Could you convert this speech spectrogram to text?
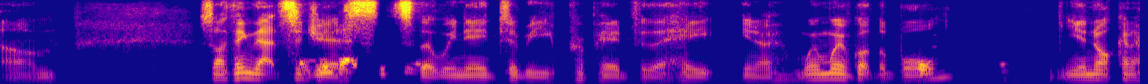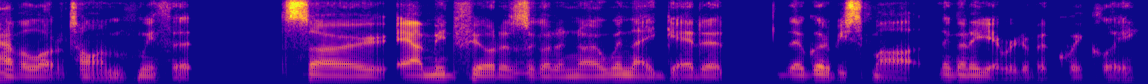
Um, so I think that suggests that we need to be prepared for the heat. You know, when we've got the ball, you're not going to have a lot of time with it. So our midfielders have got to know when they get it, they've got to be smart. They've got to get rid of it quickly.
